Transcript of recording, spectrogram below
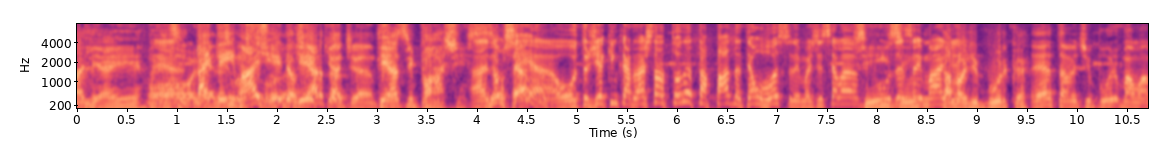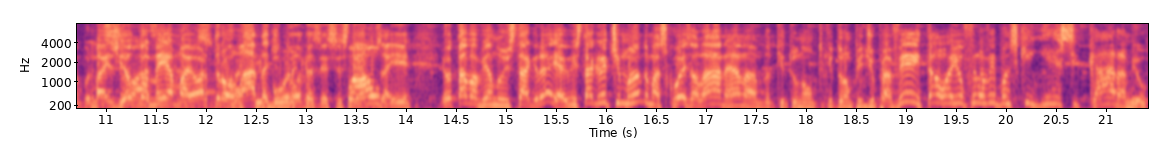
Olha aí. Olha Tá, e tem imagem aí, deu que certo? Que adianta? Tem as imagens. Ah, não sei, ah, outro dia Kim Kardashian tava toda tapada até o rosto, né? Imagina se ela Sim, usa sim. essa imagem. Tava aí. de burca. É, tava de burro, uma, uma burca Mas eu tomei a né? maior trollada que de burca. todos esses Qual? tempos aí. Eu tava vendo no Instagram, e aí o Instagram te manda umas coisas lá, né? na- que, tu não, que tu não pediu pra ver e tal. Aí eu fui lá ver, mas quem é esse cara, meu?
